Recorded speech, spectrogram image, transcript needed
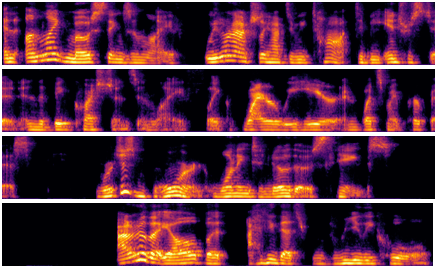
And unlike most things in life, we don't actually have to be taught to be interested in the big questions in life, like why are we here and what's my purpose? We're just born wanting to know those things. I don't know about y'all, but I think that's really cool.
